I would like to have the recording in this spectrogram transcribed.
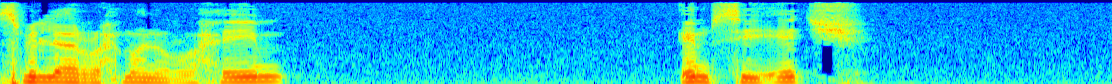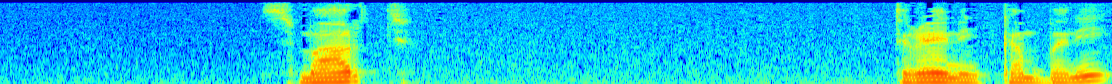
بسم الله الرحمن الرحيم MCH Smart Training Company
